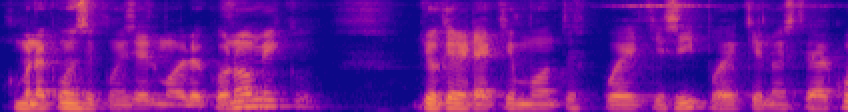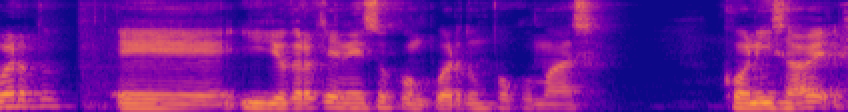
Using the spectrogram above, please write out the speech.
como una consecuencia del modelo económico. Yo creería que Montes puede que sí, puede que no esté de acuerdo. Eh, y yo creo que en eso concuerdo un poco más con Isabel.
